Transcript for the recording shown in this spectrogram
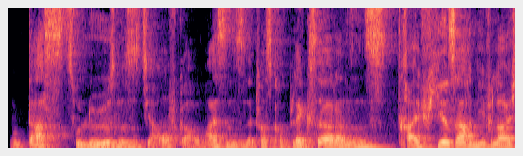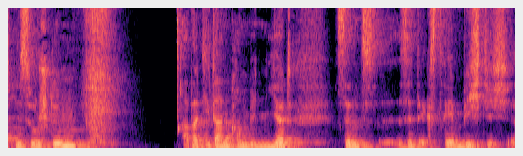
Und das zu lösen, das ist die Aufgabe. Meistens ist es etwas komplexer, dann sind es drei, vier Sachen, die vielleicht nicht so stimmen. Aber die dann kombiniert sind, sind extrem wichtig.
